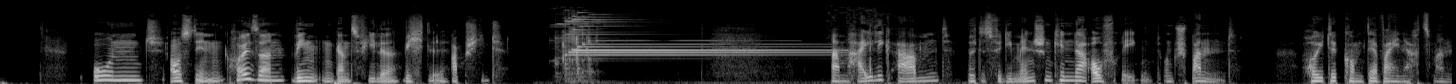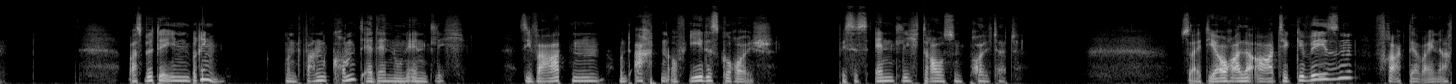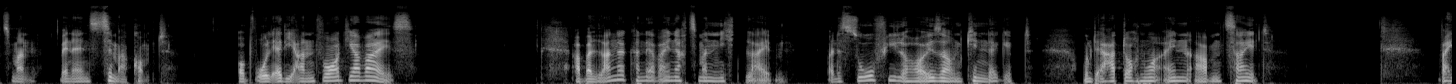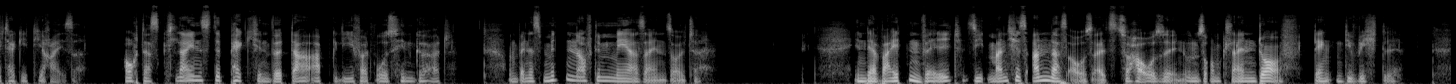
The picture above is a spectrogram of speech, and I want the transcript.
Und aus den Häusern winken ganz viele Wichtel Abschied. Am Heiligabend wird es für die Menschenkinder aufregend und spannend. Heute kommt der Weihnachtsmann. Was wird er ihnen bringen? Und wann kommt er denn nun endlich? Sie warten und achten auf jedes Geräusch, bis es endlich draußen poltert. Seid ihr auch alle artig gewesen? fragt der Weihnachtsmann, wenn er ins Zimmer kommt, obwohl er die Antwort ja weiß. Aber lange kann der Weihnachtsmann nicht bleiben, weil es so viele Häuser und Kinder gibt, und er hat doch nur einen Abend Zeit. Weiter geht die Reise. Auch das kleinste Päckchen wird da abgeliefert, wo es hingehört. Und wenn es mitten auf dem Meer sein sollte. In der weiten Welt sieht manches anders aus als zu Hause in unserem kleinen Dorf, denken die Wichtel.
